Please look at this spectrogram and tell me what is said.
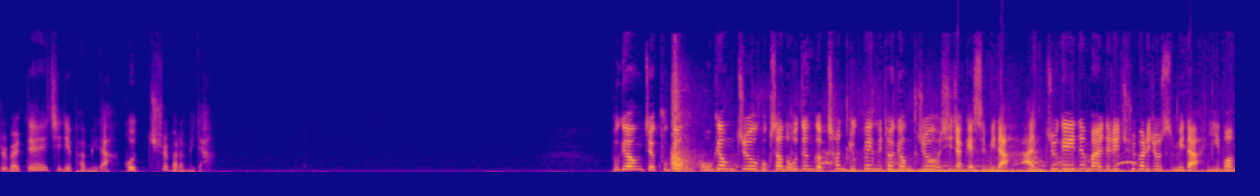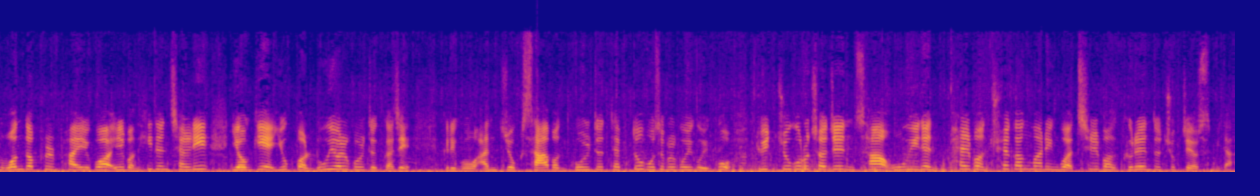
출발대 진입합니다. 곧 출발합니다. 부경 제9경 5경주 국산 5등급 1600m 경주 시작했습니다. 안쪽에 있는 말들이 출발이 좋습니다. 2번 원더풀 파일과 1번 히든 찰리 여기에 6번 로열 골드까지 그리고 안쪽 4번 골드탭도 모습을 보이고 있고 뒤쪽으로 쳐진 4, 5위는 8번 최강마린과 7번 그랜드 축제였습니다.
